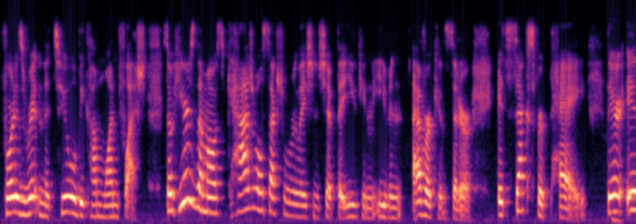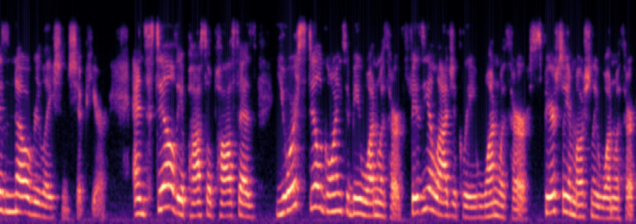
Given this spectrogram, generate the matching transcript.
For it is written, the two will become one flesh. So here's the most casual sexual relationship that you can even ever consider. It's sex for pay. There is no relationship here. And still the apostle Paul says, you're still going to be one with her, physiologically one with her, spiritually, emotionally one with her,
